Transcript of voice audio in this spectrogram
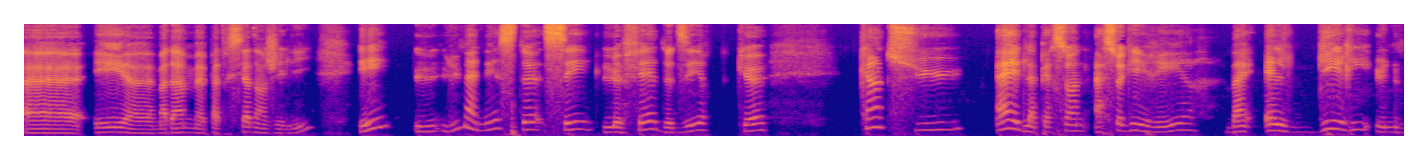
euh, et euh, Mme Patricia D'Angeli. Et l'humaniste, c'est le fait de dire que quand tu aides la personne à se guérir, ben, elle guérit une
